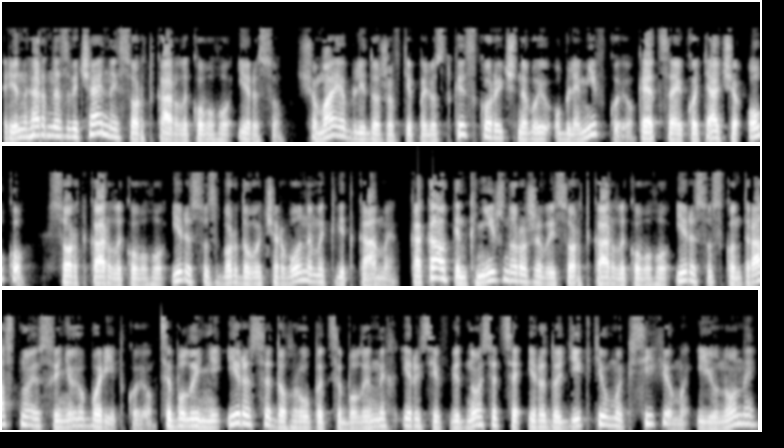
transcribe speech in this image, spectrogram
Рінгер незвичайний сорт карликового ірису, що має блідо-жовті пелюстки з коричневою облямівкою, кеце котяче око. Сорт карликового ірису з бордово-червоними квітками. Какао ніжно-рожевий сорт карликового ірису з контрастною синьою борідкою. Цибулинні іриси до групи цибулинних ірисів відносяться іридодіктівми, ксіфіуми і юнони.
